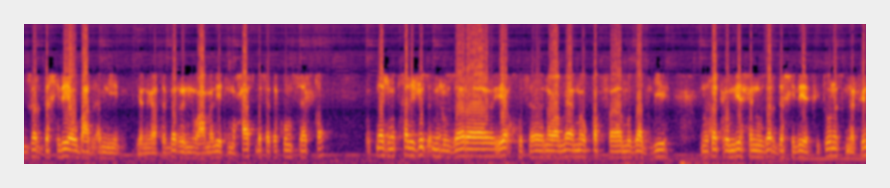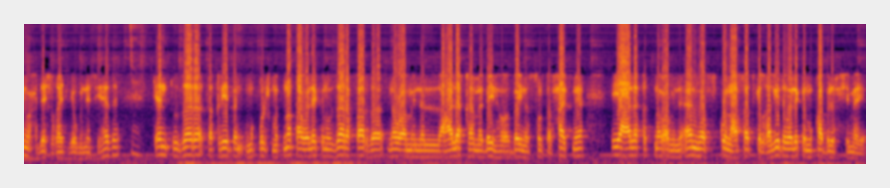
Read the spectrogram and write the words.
وزارة الداخلية وبعض الأمنيين. يعني يعتبر أنه عملية المحاسبة ستكون سابقة وتنجم تخلي جزء من الوزارة يأخذ نوعا ما موقف مضاد ليه. نذكر مليح أن وزارة الداخلية في تونس من 2011 لغاية اليوم الناسي هذا. كانت وزارة تقريبا ما نقولش متنطعة ولكن وزارة فارضة نوع من العلاقة ما بينها وبين السلطة الحاكمة. هي علاقة نوع من أنوف تكون العصاتك الغليظة ولكن مقابل الحماية.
